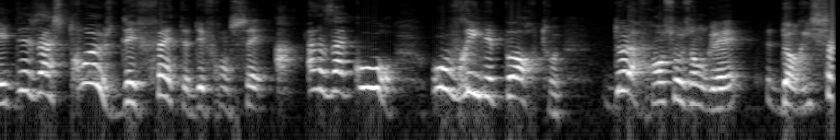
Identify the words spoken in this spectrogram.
et désastreuse défaite des Français à Azincourt ouvrit les portes de la France aux Anglais d'Henri V.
